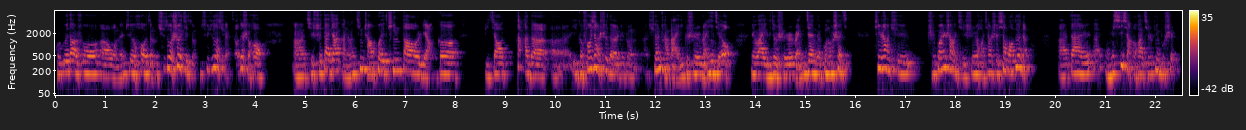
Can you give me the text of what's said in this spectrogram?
回归到说，呃，我们最后怎么去做设计，怎么去做选择的时候，啊，其实大家可能经常会听到两个比较大的呃一个方向式的这种宣传吧，一个是软硬解耦，另外一个就是软硬件的功能设计。听上去直观上其实好像是相矛盾的，啊，但呃我们细想的话，其实并不是，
